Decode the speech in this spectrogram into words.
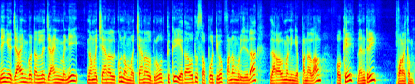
நீங்கள் ஜாயின் பட்டனில் ஜாயின் பண்ணி நம்ம சேனலுக்கும் நம்ம சேனல் க்ரோத்துக்கு ஏதாவது சப்போர்ட்டிவாக பண்ண முடிஞ்சதுன்னா தாராளமாக நீங்கள் பண்ணலாம். ஓகே நன்றி வணக்கம்.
